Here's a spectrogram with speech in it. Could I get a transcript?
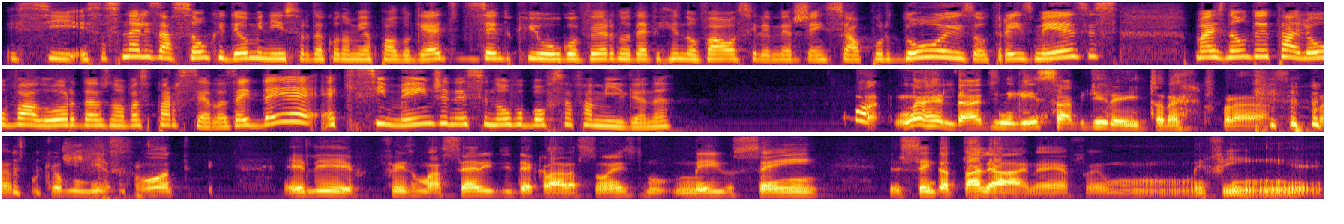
esse, essa sinalização que deu o ministro da Economia Paulo Guedes, dizendo que o governo deve renovar o auxílio emergencial por dois ou três meses, mas não detalhou o valor das novas parcelas. A ideia é que se emende nesse novo Bolsa Família, né? Na realidade, ninguém sabe direito, né? Pra, porque o ministro ontem ele fez uma série de declarações meio sem, sem detalhar, né? Foi um, enfim,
